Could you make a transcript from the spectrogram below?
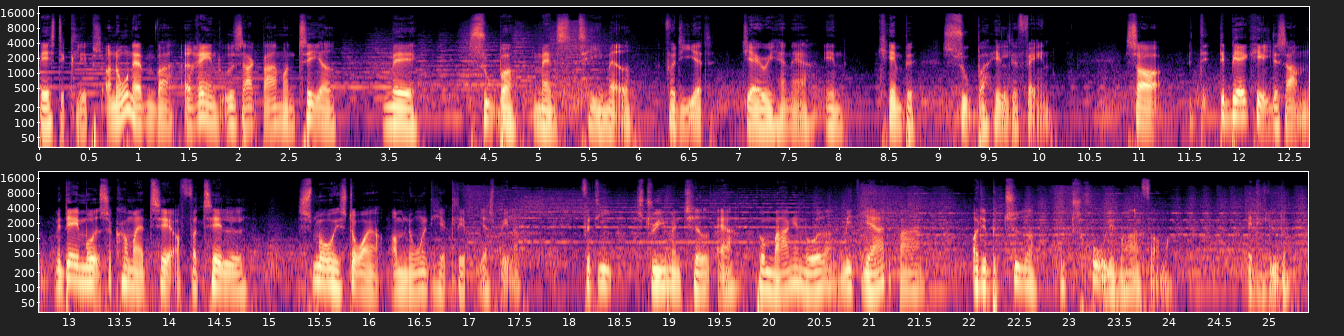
bedste clips. Og nogle af dem var rent udsagt bare monteret med Supermans temaet, fordi at Jerry han er en kæmpe superheltefan. Så det, det bliver ikke helt det samme. Men derimod så kommer jeg til at fortælle små historier om nogle af de her klip, jeg spiller. Fordi Stream and Chill er på mange måder mit hjertebarn, og det betyder utrolig meget for mig, at I lytter.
